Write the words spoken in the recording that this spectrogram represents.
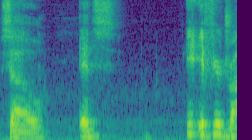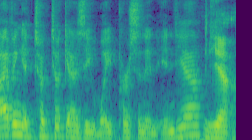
So it's if you're driving a tuk tuk as a white person in India, Yeah.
